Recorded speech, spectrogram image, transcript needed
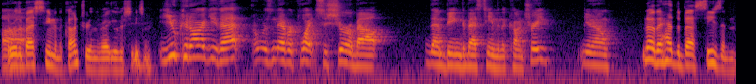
They were the Uh, best team in the country in the regular season. You could argue that. I was never quite so sure about them being the best team in the country. You know, No, they had the best season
